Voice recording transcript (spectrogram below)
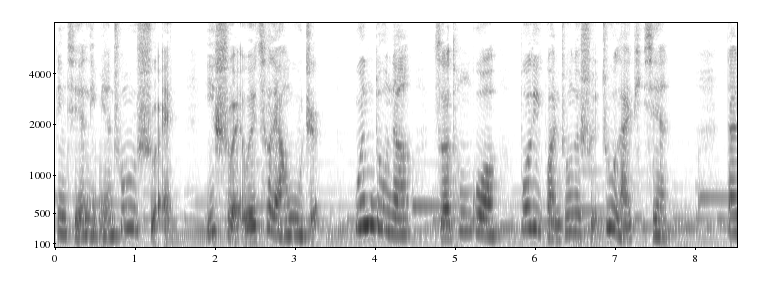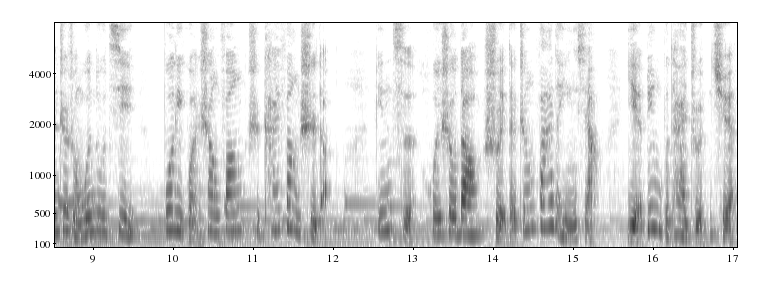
并且里面充入水，以水为测量物质，温度呢则通过玻璃管中的水柱来体现。但这种温度计玻璃管上方是开放式的，因此会受到水的蒸发的影响，也并不太准确。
